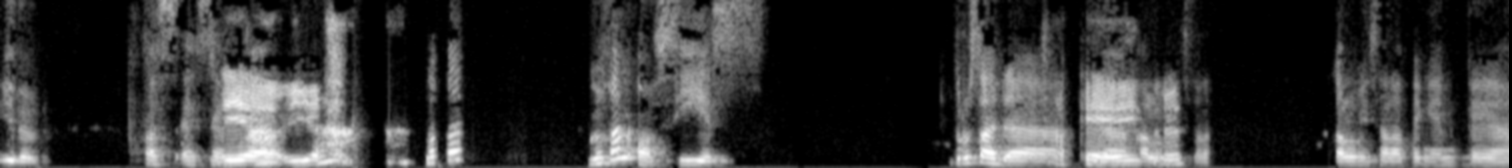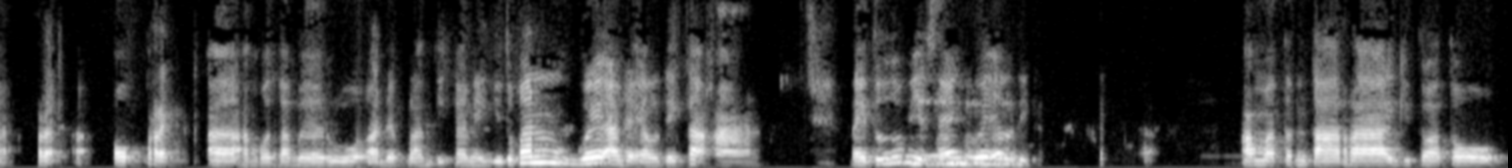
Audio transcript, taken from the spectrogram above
gitu pas SMA iya iya gue kan gue kan osis terus ada Oke, ya kalau terus? misalnya kalau misalnya pengen kayak pre- oprek eh, anggota baru ada pelantikannya gitu kan gue ada LDK kan nah itu tuh biasanya gue Mhm. LDK sama tentara gitu atau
